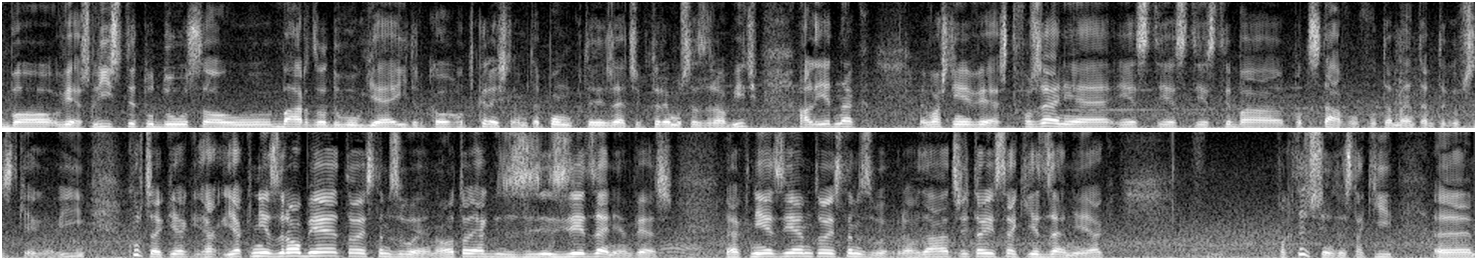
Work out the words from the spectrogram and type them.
Bo wiesz, listy to do są bardzo długie i tylko odkreślam te punkty rzeczy, które muszę zrobić, ale jednak właśnie wiesz, tworzenie jest, jest, jest chyba podstawą, fundamentem tego wszystkiego. I kurczę, jak, jak, jak nie zrobię, to jestem zły. No to jak z, z jedzeniem, wiesz, jak nie zjem, to jestem zły, prawda? Czyli to jest jak jedzenie, jak faktycznie to jest taki e,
